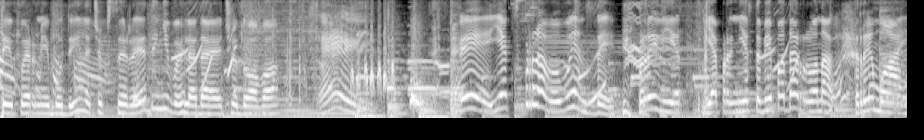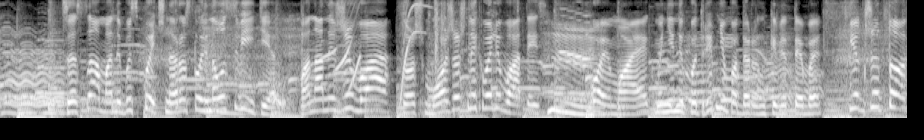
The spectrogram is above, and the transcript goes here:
Тепер мій будиночок всередині виглядає чудово. Ей, Ей, як справи, Венздей? Привіт! Я приніс тобі подарунок. Тримай. Це сама небезпечна рослина у світі. Вона не жива, тож можеш не хвилюватись. Ой, Майк, мені не потрібні подарунки від тебе. Як же так,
